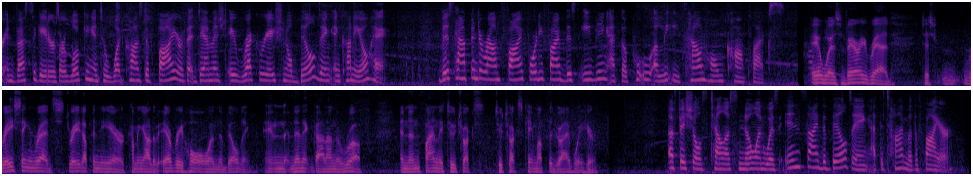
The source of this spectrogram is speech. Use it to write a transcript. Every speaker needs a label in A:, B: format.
A: Investigators are looking into what caused a fire that damaged a recreational building in Kaneohe. This happened around 5:45 this evening at the Pu'uali'i Townhome Complex.
B: It was very red, just racing red straight up in the air, coming out of every hole in the building. And then it got on the roof. And then finally two trucks, two trucks came up the driveway here.
A: Officials tell us no one was inside the building at the time of the fire.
